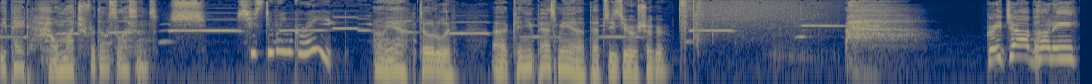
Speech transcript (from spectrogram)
We paid how much for those lessons? Shh, she's doing great. Oh, yeah, totally. Uh, can you pass me a Pepsi Zero Sugar? Great job, honey!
